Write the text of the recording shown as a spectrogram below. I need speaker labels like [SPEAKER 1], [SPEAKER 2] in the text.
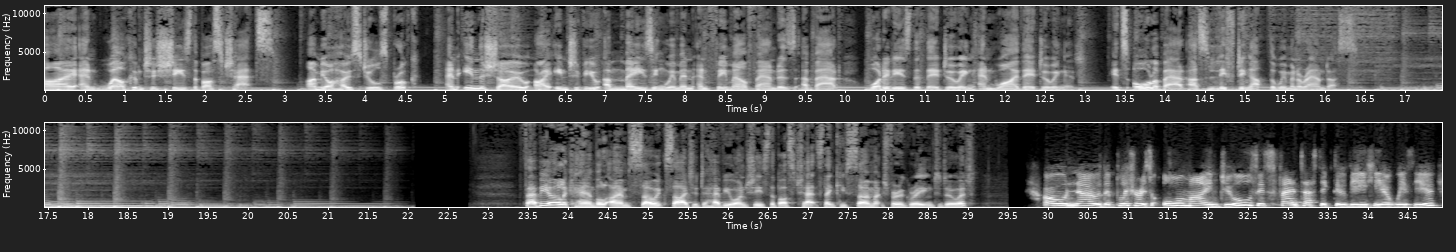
[SPEAKER 1] Hi, and welcome to She's the Boss Chats. I'm your host, Jules Brooke, and in the show, I interview amazing women and female founders about what it is that they're doing and why they're doing it. It's all about us lifting up the women around us. Fabiola Campbell, I am so excited to have you on She's the Boss Chats. Thank you so much for agreeing to do it.
[SPEAKER 2] Oh, no, the pleasure is all mine, Jules. It's fantastic to be here with you.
